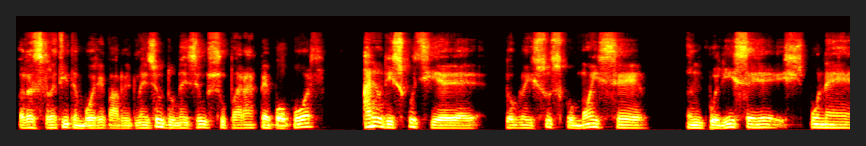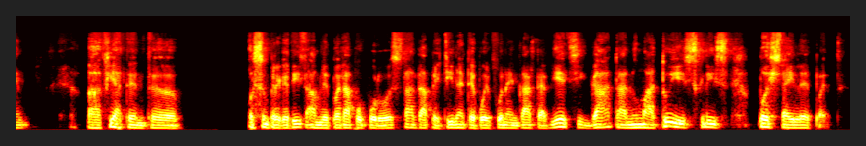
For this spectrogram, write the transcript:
răsfrătit împotriva lui Dumnezeu, Dumnezeu supărat pe popor, are o discuție Domnul Iisus cu Moise în culise și spune, fii atent, o sunt pregătit, am lepădat poporul ăsta, dar pe tine te voi pune în cartea vieții, gata, numai tu ești scris, păști ai lepăt.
